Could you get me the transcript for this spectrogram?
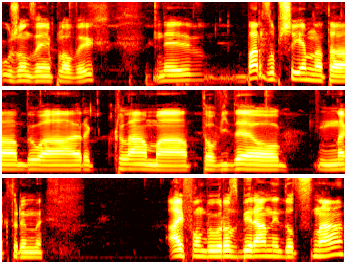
urządzeń Apple'owych, bardzo przyjemna ta była reklama, to wideo, na którym iPhone był rozbierany do cna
